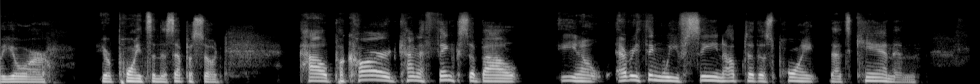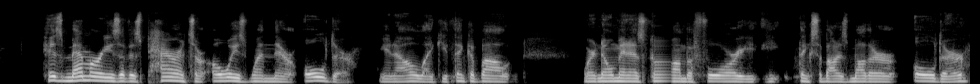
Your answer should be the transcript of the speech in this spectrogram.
your your points in this episode, how Picard kind of thinks about you know everything we've seen up to this point that's canon. His memories of his parents are always when they're older. You know, like you think about where no man has gone before. He, he thinks about his mother older,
